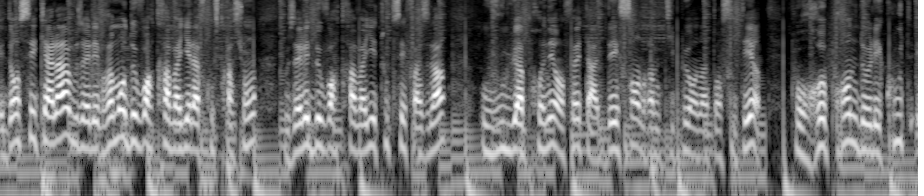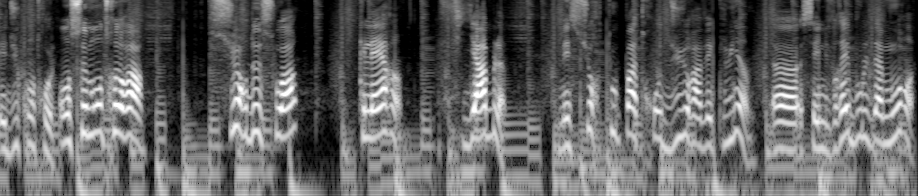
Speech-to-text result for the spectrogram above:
Et dans ces cas-là, vous allez vraiment devoir travailler la frustration, vous allez devoir travailler toutes ces phases-là où vous lui apprenez en fait à descendre un petit peu en intensité pour reprendre de l'écoute et du contrôle. On se montrera sûr de soi, clair, fiable, mais surtout pas trop dur avec lui. Euh, c'est une vraie boule d'amour,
